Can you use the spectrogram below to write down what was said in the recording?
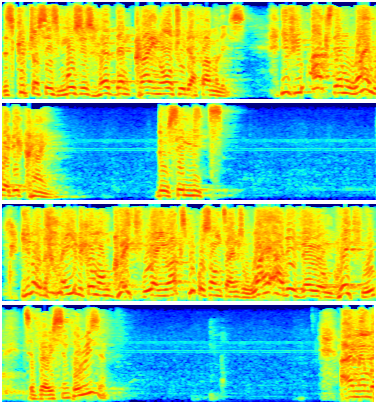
The scripture says Moses heard them crying all through their families. If you ask them why were they crying, they'll say meat. You know that when you become ungrateful and you ask people sometimes why are they very ungrateful, it's a very simple reason. I remember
